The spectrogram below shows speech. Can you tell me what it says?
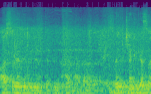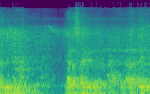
ಆಶ್ರಯದಲ್ಲಿರತಕ್ಕಂಥ ಶೈಕ್ಷಣಿಕ ಸಮ್ಮೇಳನ ಎರಡು ಸಾವಿರದ ಇಪ್ಪತ್ತೈದು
